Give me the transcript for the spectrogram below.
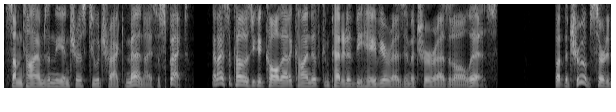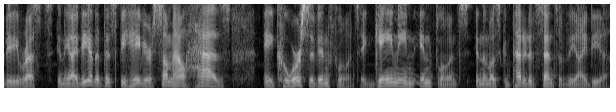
sometimes in the interest to attract men, I suspect. And I suppose you could call that a kind of competitive behavior, as immature as it all is. But the true absurdity rests in the idea that this behavior somehow has a coercive influence, a gaming influence in the most competitive sense of the idea.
